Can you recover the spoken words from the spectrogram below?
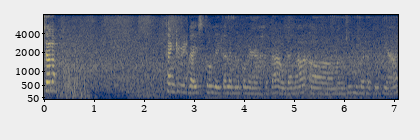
ચલો. થેન્ક યુ ગાઈસ તો ગઈકાલે અમે લોકો ગયા હતા આવડામાં. મારું જૂનું ઘર હતું ત્યાં.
